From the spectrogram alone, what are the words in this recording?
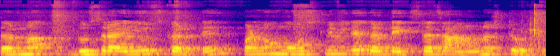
तर मग दुसरा यूज करते. पण मग मोस्टली मी काय करते एक्स्ट्राचा आणूनच ठेवते.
